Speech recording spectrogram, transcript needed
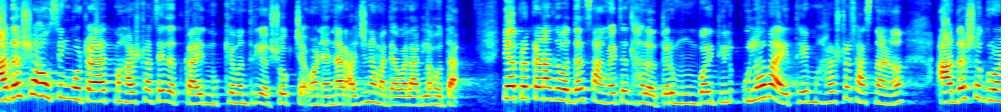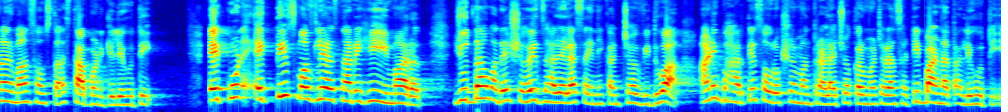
आदर्श हाऊसिंग घोटाळ्यात महाराष्ट्राचे तत्कालीन मुख्यमंत्री अशोक चव्हाण यांना राजीनामा द्यावा लागला होता. या प्रकरणाबद्दल सांगायचं झालं तर मुंबईतील कुलाबा येथे महाराष्ट्र शासनानं आदर्श गृहनिर्माण संस्था स्थापन केली होती. एकूण एकतीस मजली असणारी ही इमारत युद्धामध्ये शहीद झालेल्या सैनिकांच्या विधवा आणि भारतीय संरक्षण मंत्रालयाच्या कर्मचाऱ्यांसाठी बांधण्यात आली होती.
